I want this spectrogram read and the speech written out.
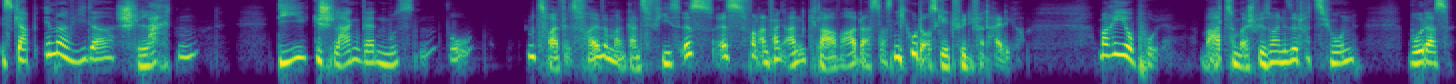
es gab immer wieder Schlachten, die geschlagen werden mussten, wo im Zweifelsfall, wenn man ganz fies ist, es von Anfang an klar war, dass das nicht gut ausgeht für die Verteidiger. Mariupol war zum Beispiel so eine Situation, wo das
